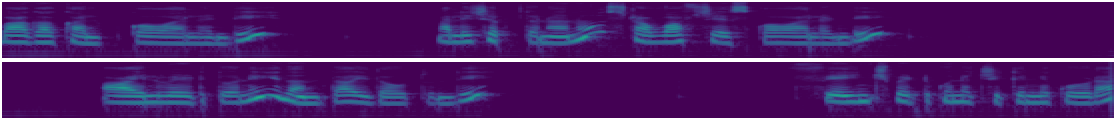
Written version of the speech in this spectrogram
బాగా కలుపుకోవాలండి. మళ్ళీ చెప్తున్నాను స్టవ్ ఆఫ్ చేసుకోవాలండి. ఆయిల్ వేడితోని ఇదంతా ఇదవుతుంది. వేయించి పెట్టుకున్న చికెన్ని కూడా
